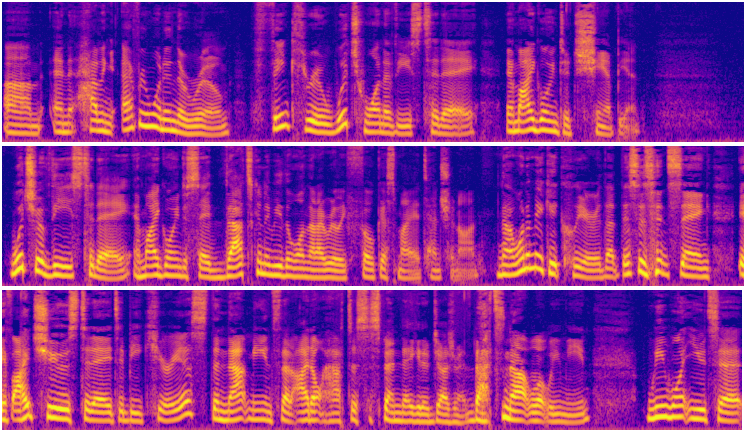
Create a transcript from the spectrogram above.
um, and having everyone in the room think through which one of these today am I going to champion? Which of these today am I going to say that's going to be the one that I really focus my attention on? Now, I want to make it clear that this isn't saying if I choose today to be curious, then that means that I don't have to suspend negative judgment. That's not what we mean. We want you to,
